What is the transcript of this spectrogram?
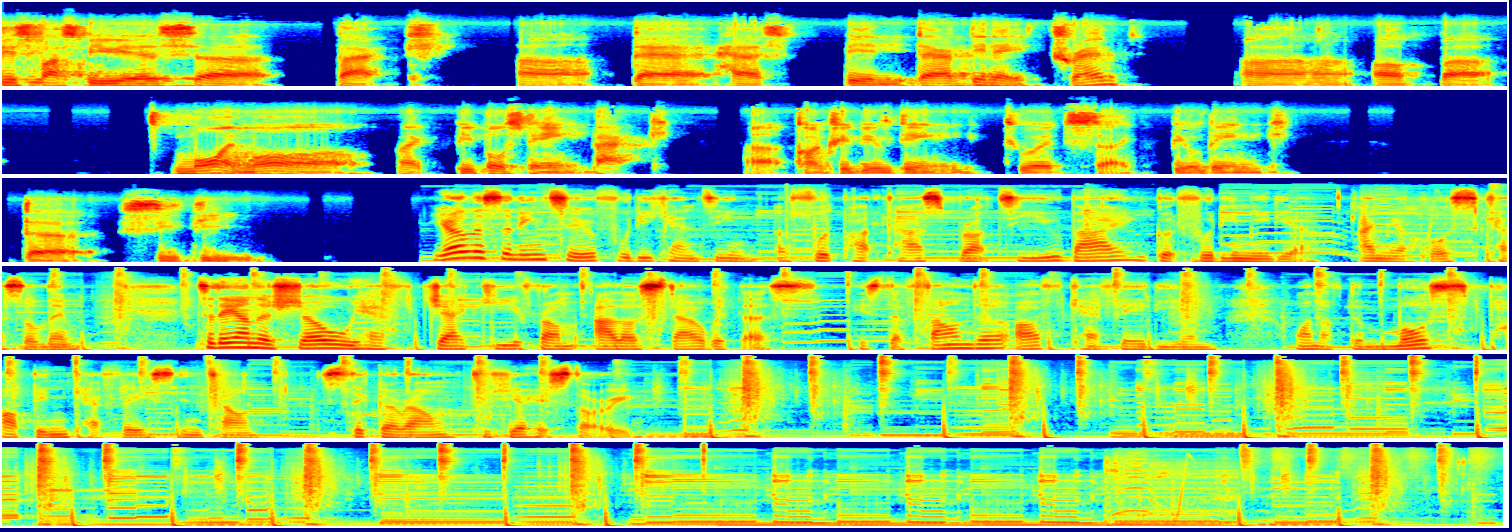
this past few years uh, back, uh, there has been there have been a trend uh, of uh, more and more like people staying back, uh, contributing towards like building the city. You're listening to Foodie Canteen, a food podcast brought to you by Good Foodie Media. I'm your host, Castle Lim. Today on the show, we have Jackie from Alor Star with us. He's the founder of Cafe Diem, one of the most popping cafes in town. Stick around to hear his story.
